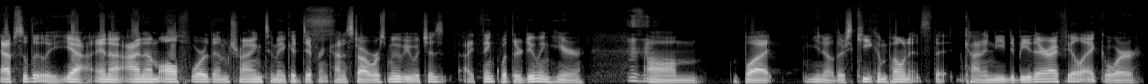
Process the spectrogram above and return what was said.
absolutely. Yeah, and I, and I'm all for them trying to make a different kind of Star Wars movie, which is I think what they're doing here. Um, but you know, there's key components that kind of need to be there. I feel like, or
